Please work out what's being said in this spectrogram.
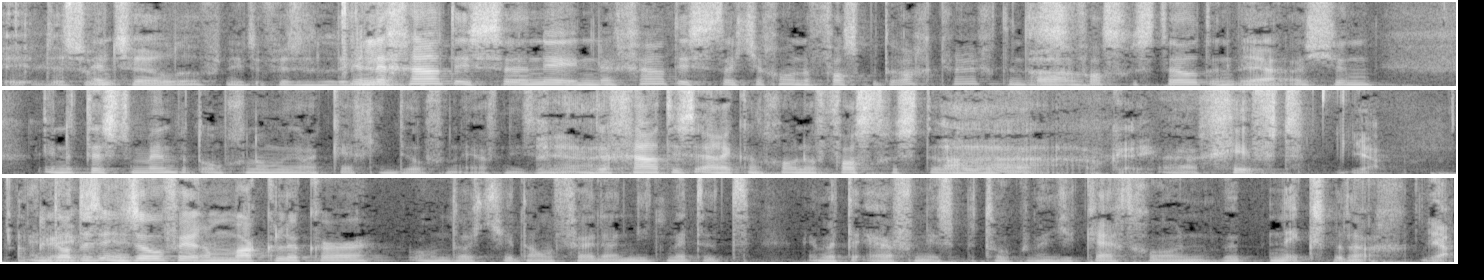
eh, dat is ook En- hetzelfde, of niet? Of is het een legaat? Een legaat is, eh, nee, een legaat is dat je gewoon een vast bedrag krijgt. En dat Oh. is vastgesteld. En, en als je een, in het testament bent opgenomen, dan krijg je een deel van de erfenis. En Ja. Een legaat is eigenlijk een, gewoon een vastgestelde Ah, eh, gift. Ja. oké. En dat is in zoverre makkelijker, omdat je dan verder niet met, het, met de erfenis betrokken bent. Je krijgt gewoon niks bedrag. Ja.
